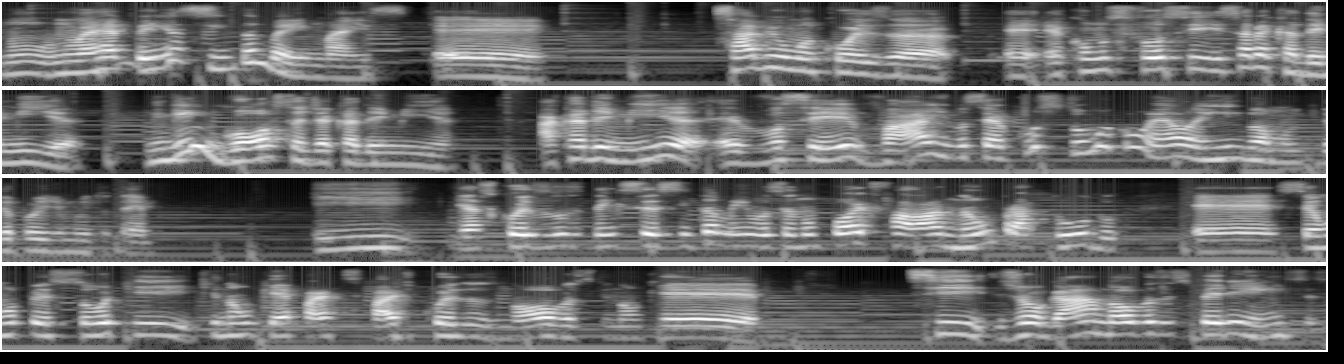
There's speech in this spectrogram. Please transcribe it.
Não, não é bem assim também, mas é, sabe uma coisa, é, é como se fosse, sabe academia? Ninguém gosta de academia. Academia é você vai e você acostuma com ela indo muito, depois de muito tempo. E, e as coisas você tem que ser assim também. Você não pode falar não para tudo. É, ser uma pessoa que, que não quer participar de coisas novas, que não quer se jogar novas experiências.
